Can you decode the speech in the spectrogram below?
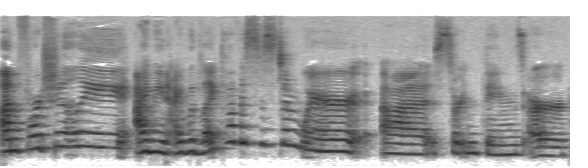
Unfortunately, I mean, I would like to have a system where uh, certain things are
